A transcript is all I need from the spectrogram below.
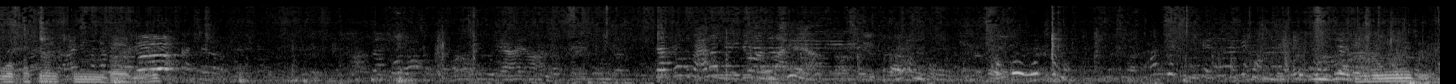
부업하시는 분입니다, 여기. 누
